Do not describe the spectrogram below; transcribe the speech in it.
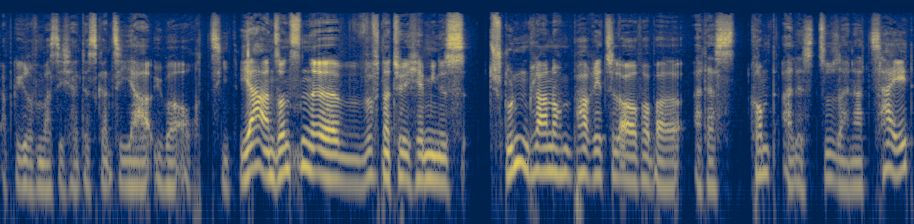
abgegriffen, was sich halt das ganze Jahr über auch zieht. Ja, ansonsten äh, wirft natürlich Hermines Stundenplan noch ein paar Rätsel auf, aber ah, das kommt alles zu seiner Zeit.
